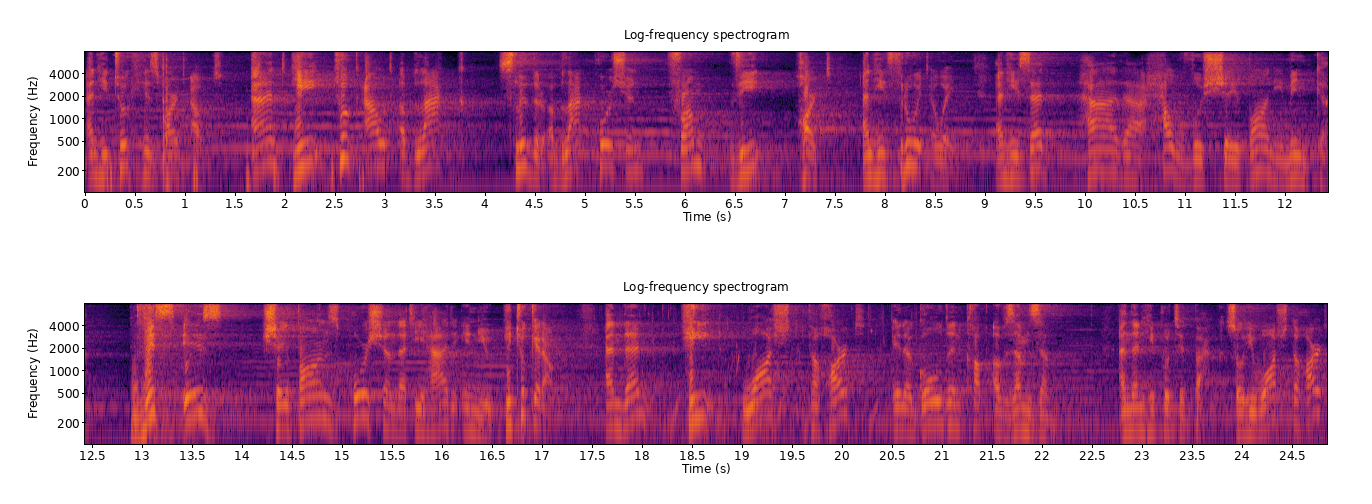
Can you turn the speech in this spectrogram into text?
And he took his heart out. And he took out a black slither, a black portion from the heart and he threw it away. And he said, هَذَا حَظُّ الشَّيْطَانِ مِنْكَ This is shaitan's portion that he had in you. He took it out. And then he washed the heart in a golden cup of zamzam. And then he put it back. So he washed the heart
